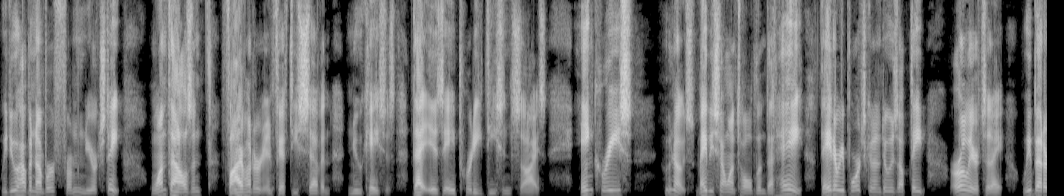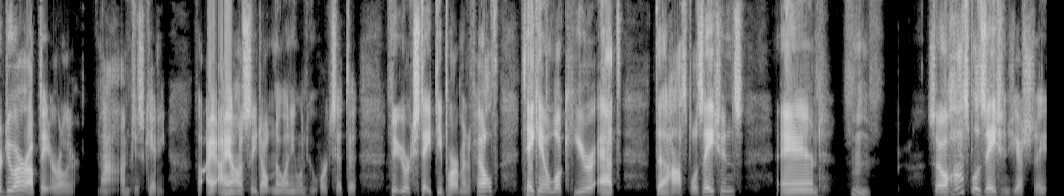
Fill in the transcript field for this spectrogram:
we do have a number from New York State. 1,557 new cases. That is a pretty decent size. Increase, who knows? Maybe someone told them that, hey, data report's going to do his update earlier today. We better do our update earlier. Nah, I'm just kidding. I, I, honestly don't know anyone who works at the New York State Department of Health. Taking a look here at the hospitalizations, and hmm. So hospitalizations yesterday,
